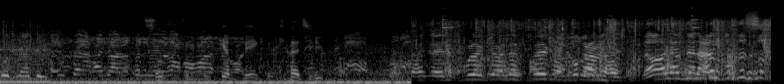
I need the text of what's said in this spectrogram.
نرقد ناكل بيك بالكاتب لا لا بدنا نعلق النص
